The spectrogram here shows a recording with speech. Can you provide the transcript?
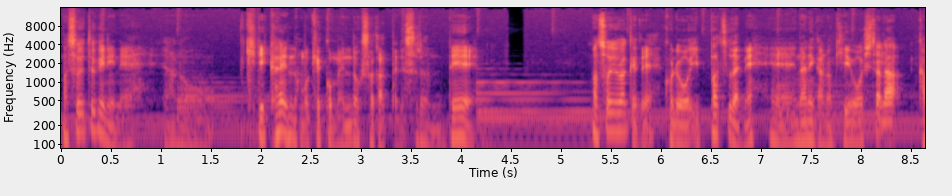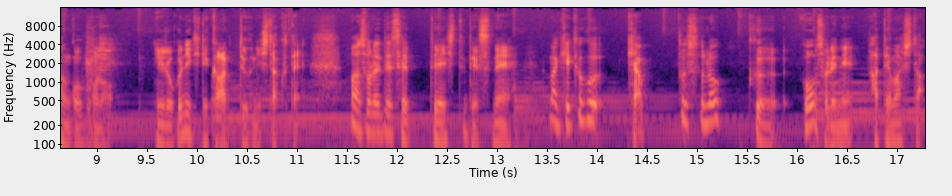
まあ、そういう時にねあの切り替えるのも結構めんどくさかったりするんで、まあ、そういうわけでこれを一発でね、えー、何かの起用をしたら韓国語の入力に切り替わるっていうふうにしたくて、まあ、それで設定してですね、まあ、結局キャップスロックをそれに当てました。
